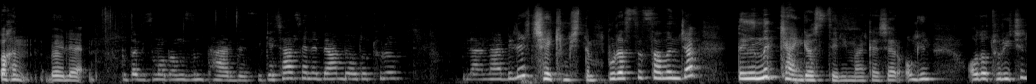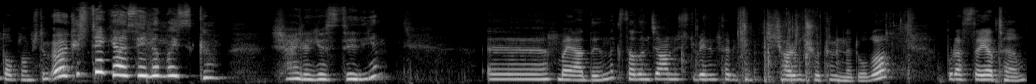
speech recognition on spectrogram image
Bakın böyle bu da bizim odamızın perdesi. Geçen sene ben bir oda turu bilenler bilir çekmiştim. Burası salıncak dağınıkken göstereyim arkadaşlar. O gün oda turu için toplamıştım. Öyküsü tekrar selam aşkım. Şöyle göstereyim. Ee, bayağı dağınık. Salıncağın üstü benim tabii ki çarım çöpümle dolu. Burası da yatağım.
